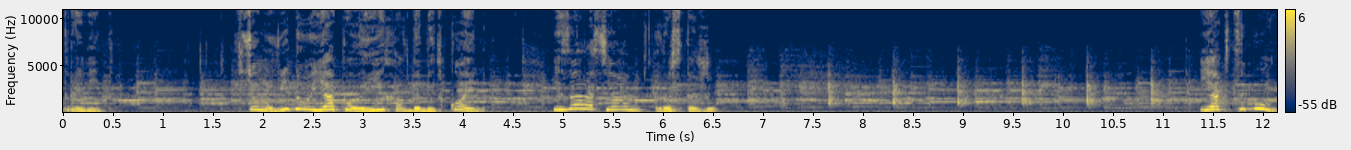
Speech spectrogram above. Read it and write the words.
привіт! В цьому відео я поїхав до біткоїна. І зараз я вам розкажу. Як це було?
